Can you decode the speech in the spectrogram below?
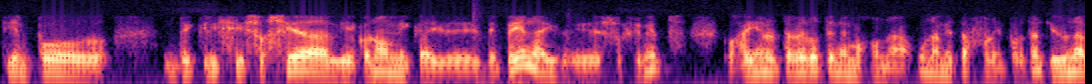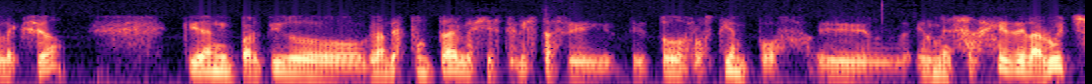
tiempo de crisis social y económica y de, de pena y de sufrimiento. Pues ahí en el terreno tenemos una, una metáfora importante y una lección que han impartido grandes puntales y estilistas de, de todos los tiempos. El, el mensaje de la lucha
